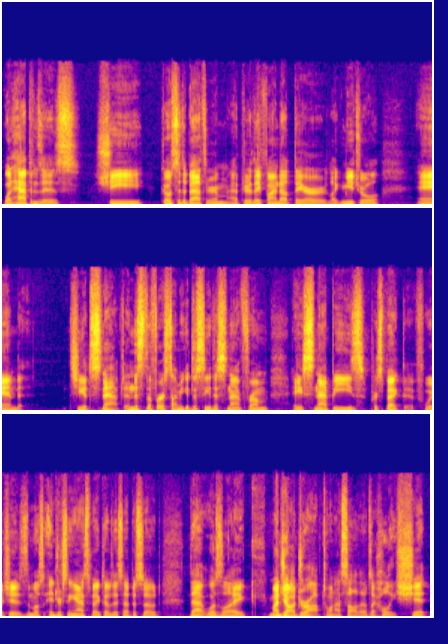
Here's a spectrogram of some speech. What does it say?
what happens is she goes to the bathroom after they find out they are like mutual and she gets snapped. And this is the first time you get to see the snap from a snappee's perspective, which is the most interesting aspect of this episode. That was like my jaw dropped when I saw that. I was like, holy shit.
